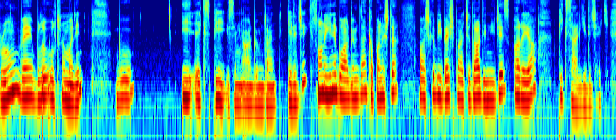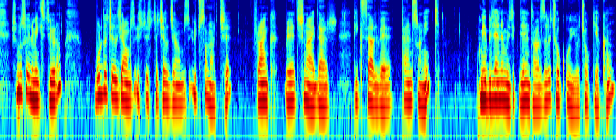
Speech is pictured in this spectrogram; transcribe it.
Broom ve Blue Ultramarine. Bu EXP isimli albümden gelecek. Sonra yine bu albümden kapanışta başka bir beş parça daha dinleyeceğiz. Araya Pixel gelecek. Şunu söylemek istiyorum. Burada çalacağımız, üst üste çalacağımız üç sanatçı Frank Brett Schneider, Pixel ve Pensonic birbirlerine müziklerin tarzları çok uyuyor, çok yakın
